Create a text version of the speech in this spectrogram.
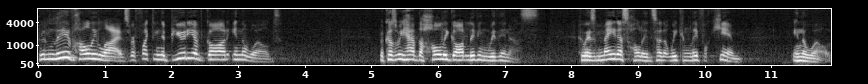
who live holy lives reflecting the beauty of God in the world because we have the holy God living within us who has made us holy so that we can live for Him in the world.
